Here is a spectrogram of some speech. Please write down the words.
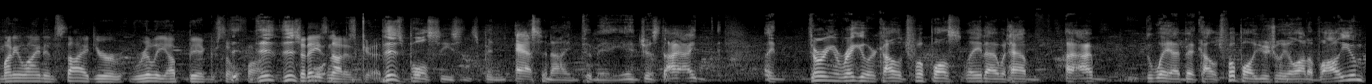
money line inside, you're really up big so far. This, this Today's bowl- not as good. This bowl season's been asinine to me. It just I, I, I during a regular college football slate, I would have I, I the way I bet college football usually a lot of volume.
